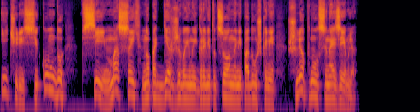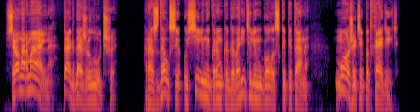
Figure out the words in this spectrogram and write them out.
и через секунду всей массой, но поддерживаемый гравитационными подушками, шлепнулся на землю. «Все нормально, так даже лучше», — раздался усиленный громкоговорителем голос капитана — Можете подходить».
